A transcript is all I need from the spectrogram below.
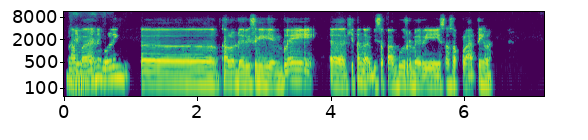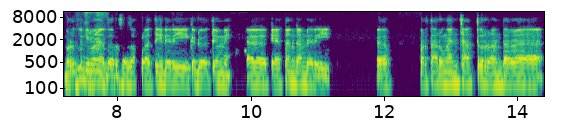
Tambahannya paling uh, kalau dari segi gameplay uh, kita nggak bisa kabur dari sosok pelatih lah. Menurut okay. lu gimana tuh sosok pelatih dari kedua tim nih? Uh, kelihatan kan dari uh, pertarungan catur antara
